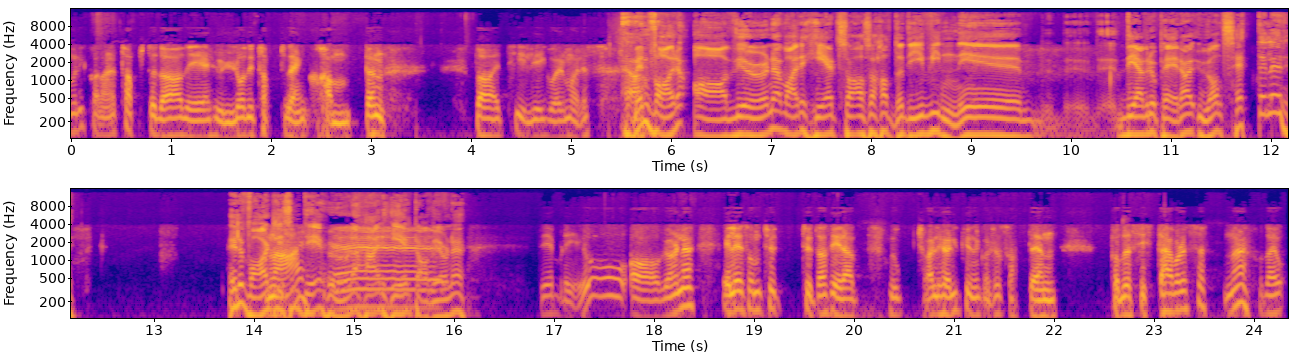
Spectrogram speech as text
amerikanerne tapte da det hullet, og de tapte den kampen da tidlig i går morges. Men var det avgjørende? Var det helt så, altså Hadde de vunnet de europeere uansett, eller? Eller var det liksom Nei, det hølet her helt eh, avgjørende? det ble jo avgjørende. Eller som Tutta sier, at no, Charlie Hull kunne kanskje satt den på det siste. Her var det 17., og det er jo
